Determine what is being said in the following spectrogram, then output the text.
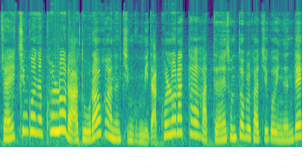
자, 이 친구는 콜로라도라고 하는 친구입니다. 콜로라타 같은 손톱을 가지고 있는데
